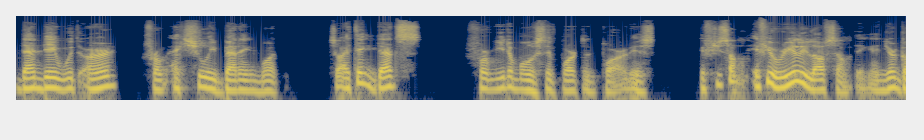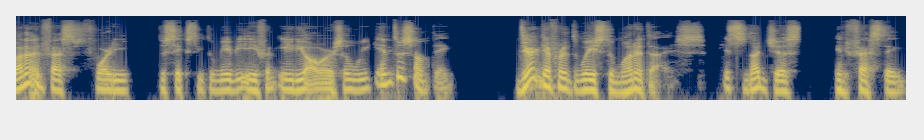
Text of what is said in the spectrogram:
than they would earn from actually betting money. So I think that's for me the most important part is if you some if you really love something and you're gonna invest 40 to 60 to maybe even 80 hours a week into something, there are different ways to monetize. It's not just investing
